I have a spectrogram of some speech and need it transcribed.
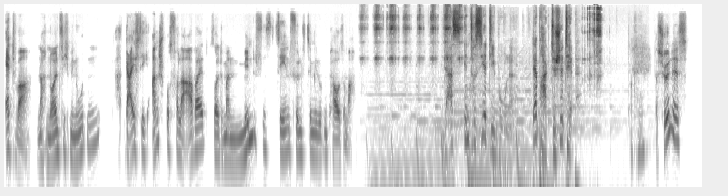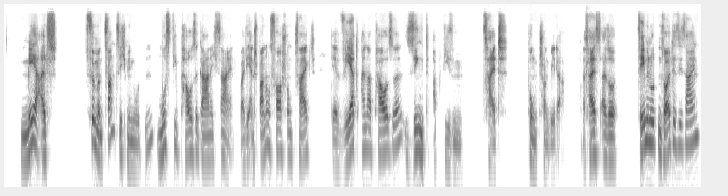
etwa nach 90 Minuten geistig anspruchsvoller Arbeit sollte man mindestens 10, 15 Minuten Pause machen. Das interessiert die Bohne. Der praktische Tipp. Okay. Das Schöne ist, mehr als 25 Minuten muss die Pause gar nicht sein, weil die Entspannungsforschung zeigt, der Wert einer Pause sinkt ab diesem Zeitpunkt schon wieder. Das okay. heißt also, 10 Minuten sollte sie sein,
